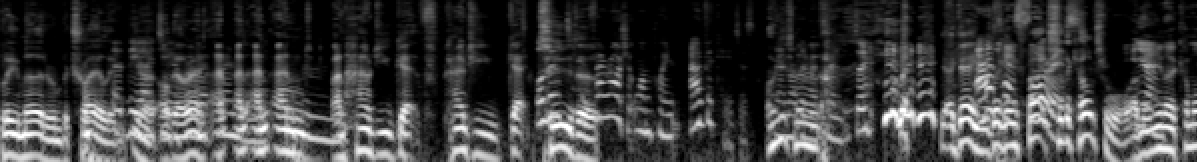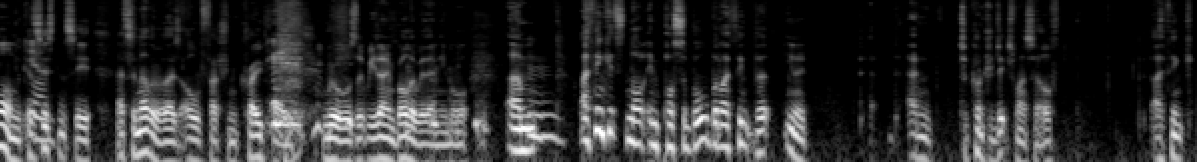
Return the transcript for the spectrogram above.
blue murder and betrayal At in, the you know, on the other end, and and and and, and how do you get how do you get Although to the Farage at one point advocate us Oh, yes, another no, no, no. So- Yeah, again, you're bringing facts to the culture war. I Yeah. mean, you know, come on, Yeah. consistency. That's another of those old-fashioned croquet rules that we don't bother with anymore. Um, Mm. I think it's not impossible, but I think that you know, and to contradict myself, I think.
